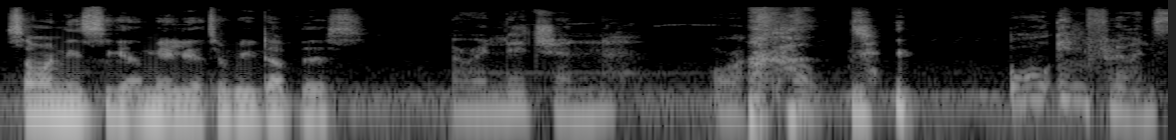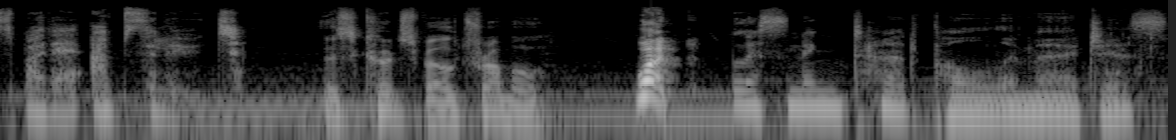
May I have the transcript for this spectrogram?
Someone needs to get Amelia to redub this. A religion or a cult, all influenced by their Absolute. This could spell trouble. What? Listening tadpole emerges,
